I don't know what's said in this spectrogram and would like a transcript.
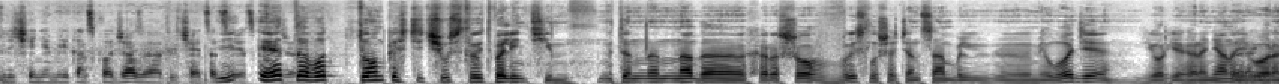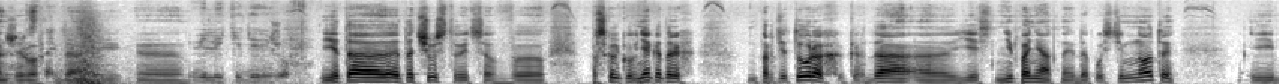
звукоизвлечение американского джаза отличается от И советского это джаза? вот тонкости чувствует Валентин. Это на- надо хорошо выслушать ансамбль э, мелодии Георгия Гороняна, его Гороняна, аранжировки. кстати. Да, и, э, Великий дирижер. и это, это чувствуется, в, поскольку в некоторых партитурах, когда э, есть непонятные, допустим, ноты, и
